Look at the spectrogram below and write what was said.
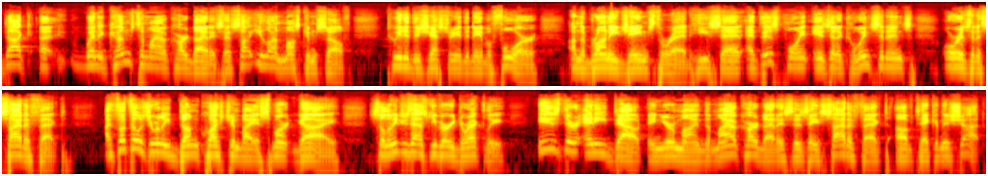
Doc, uh, when it comes to myocarditis, I saw Elon Musk himself tweeted this yesterday, the day before, on the Bronny James thread. He said, "At this point, is it a coincidence or is it a side effect?" I thought that was a really dumb question by a smart guy. So let me just ask you very directly: Is there any doubt in your mind that myocarditis is a side effect of taking this shot?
